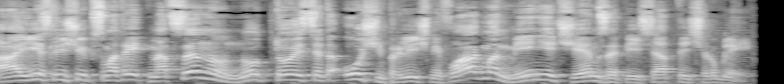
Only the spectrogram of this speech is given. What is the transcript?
А если еще и посмотреть на цену, ну то есть это очень приличный флагман, менее чем за 50 тысяч рублей.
